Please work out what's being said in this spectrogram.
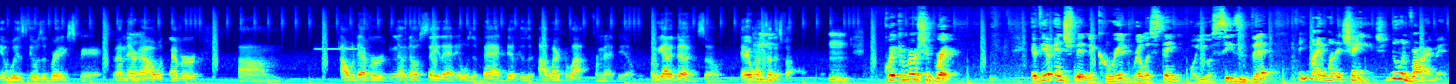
it was it was a great experience. And I never mm-hmm. I would never um, I would never you know, say that it was a bad deal because I learned a lot from that deal. And we got it done. So everyone's mm-hmm. satisfied. Mm-hmm. Quick commercial break. If you're interested in a career in real estate or you're a seasoned vet and you might want to change, new environment,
